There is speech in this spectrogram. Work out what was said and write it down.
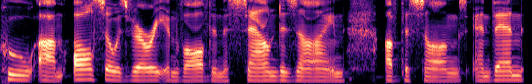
who um, also is very involved in the sound design of the songs. And then,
